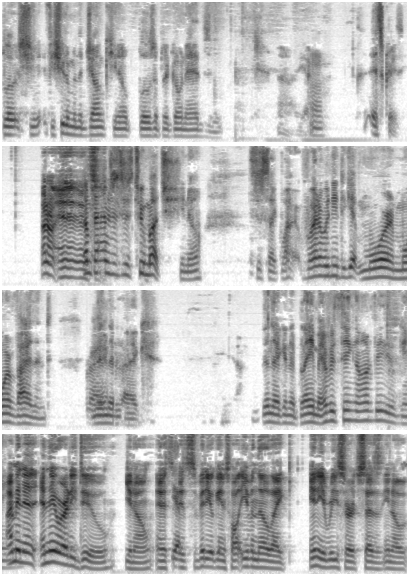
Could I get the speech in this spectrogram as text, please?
blow shoot, if you shoot them in the junk, you know, blows up their gonads, and uh, yeah, Hmm. it's crazy. I don't. know. And it's- Sometimes it's just too much, you know. It's just like why why do we need to get more and more violent? And then they're like, then they're gonna blame everything on video games. I mean, and, and they already do, you know, and it's Yeah. it's video games' fault. Even though like any research says, you know,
